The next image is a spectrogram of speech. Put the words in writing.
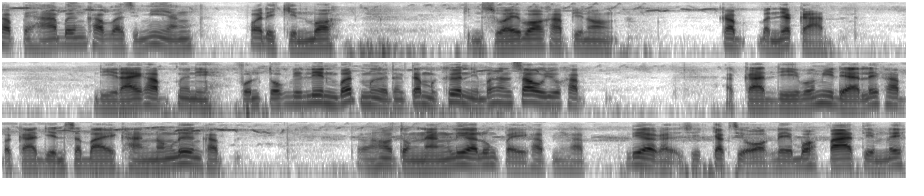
ครับไปหาเบิ้งครับว่าสิมียังพอได้กินบ่กินสวยบ่ครับพี่น้องกับบรรยากาศ ดีไรครับเมื่อนี้ฝนตกลิ่นๆเบิดมือตั้งแต่เมื่อคืนนี่บ่ทันเศร้าอยู่ครับ อากาศดีบ่มีแดดเลยครับ อากาศเย็นสบายขางน้องเรื่องครับแต่ว่าเราต้องนั่งเรือลงไปครับนี่ครับเรือก็สิจักสิออกได้บ่ปลาเต็มเลย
